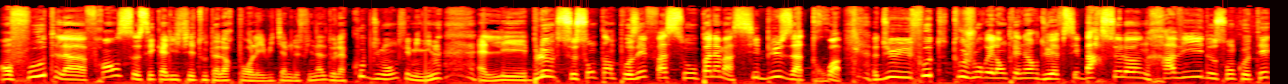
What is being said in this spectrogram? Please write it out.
En foot, la France s'est qualifiée tout à l'heure pour les huitièmes de finale de la Coupe du Monde féminine. Les Bleus se sont imposés face au Panama, 6 buts à 3. Du foot, toujours et l'entraîneur du FC Barcelone, ravi de son côté,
